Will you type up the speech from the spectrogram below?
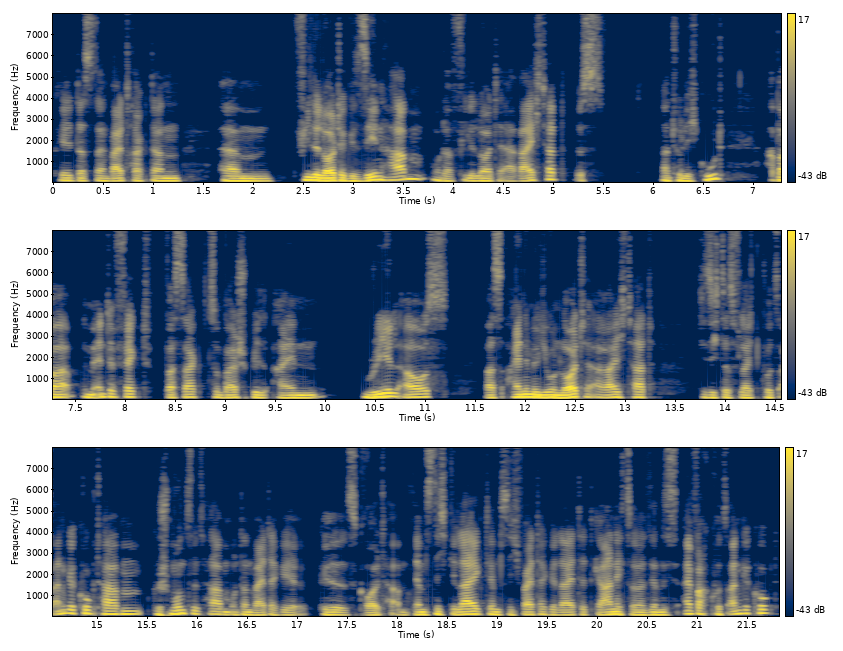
Okay, dass dein Beitrag dann ähm, viele Leute gesehen haben oder viele Leute erreicht hat, ist natürlich gut. Aber im Endeffekt, was sagt zum Beispiel ein Reel aus, was eine Million Leute erreicht hat, die sich das vielleicht kurz angeguckt haben, geschmunzelt haben und dann weiter ge gescrollt haben. Die haben es nicht geliked, die haben es nicht weitergeleitet, gar nicht, sondern sie haben es einfach kurz angeguckt.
